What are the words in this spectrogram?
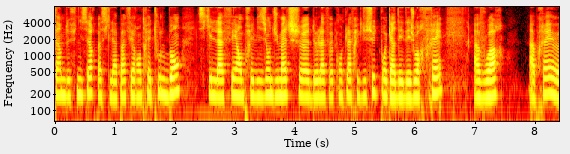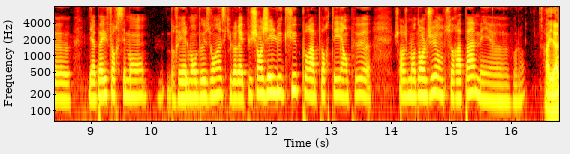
terme de finisseur parce qu'il n'a pas fait rentrer tout le banc ce qu'il l'a fait en prévision du match de la, contre l'Afrique du Sud pour garder des joueurs frais? À voir. Après, euh, il n'y a pas eu forcément réellement besoin. Est-ce qu'il aurait pu changer Lucu pour apporter un peu euh, changement dans le jeu? On ne saura pas, mais euh, voilà. Ryan?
